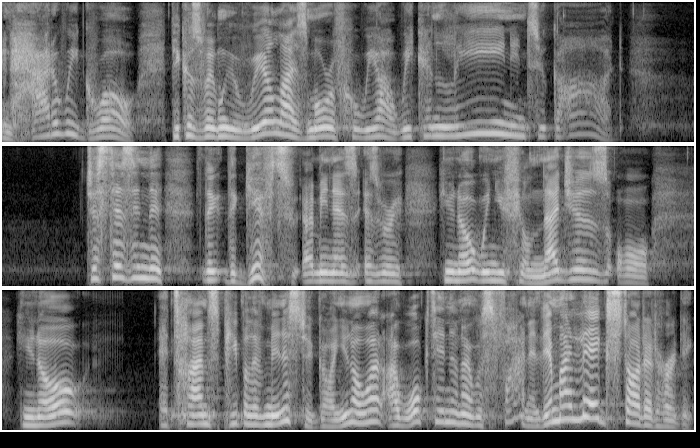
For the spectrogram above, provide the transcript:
And how do we grow? Because when we realize more of who we are, we can lean into God. Just as in the, the, the, gifts, I mean, as, as we're, you know, when you feel nudges or, you know, at times people have ministered going, you know what, I walked in and I was fine, and then my legs started hurting.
